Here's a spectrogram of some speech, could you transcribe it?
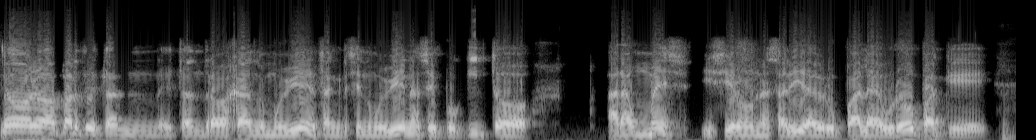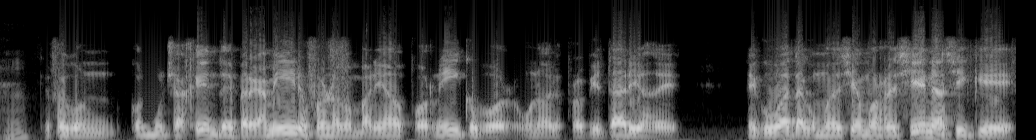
No, no, aparte están, están trabajando muy bien, están creciendo muy bien. Hace poquito, hará un mes, hicieron una salida grupal a Europa que, que fue con, con, mucha gente de Pergamino, fueron acompañados por Nico, por uno de los propietarios de, de Cubata, como decíamos recién, así que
